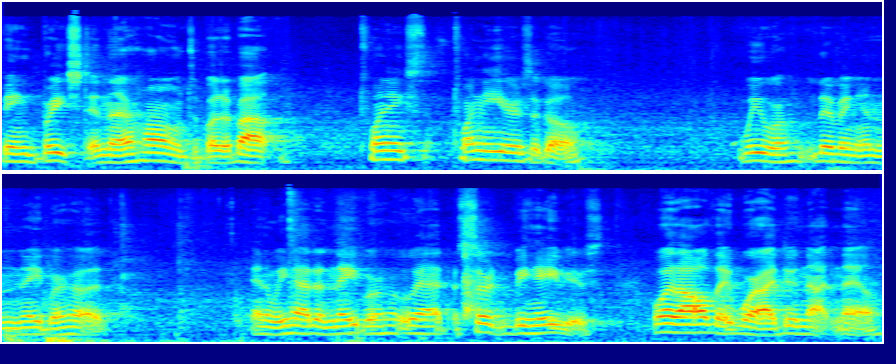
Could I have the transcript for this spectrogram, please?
being breached in their homes, but about 20, 20 years ago, we were living in a neighborhood, and we had a neighbor who had certain behaviors. What all they were, I do not know.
